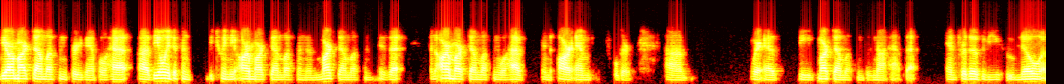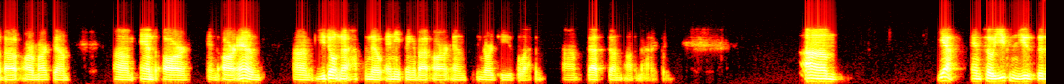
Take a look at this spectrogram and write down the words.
the R Markdown lesson, for example, uh, the only difference between the R Markdown lesson and the Markdown lesson is that an R Markdown lesson will have an renv folder, um, whereas the Markdown lesson does not have that. And for those of you who know about R Markdown um, and R and RMs, um, you don't have to know anything about RMs in order to use the lesson. Um, that's done automatically. Um, yeah, and so you can use this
